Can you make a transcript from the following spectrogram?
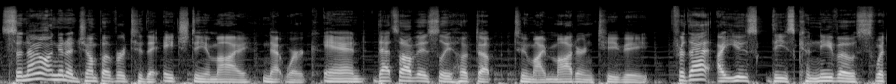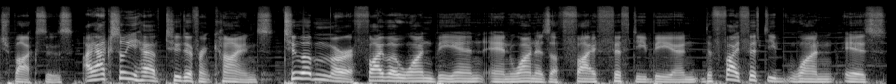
So now I'm going to jump over to the HDMI network, and that's obviously hooked up to my modern TV. For that, I use these Kinivo switch boxes. I actually have two different kinds. Two of them are a 501BN and one is a 550BN. The 551 is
